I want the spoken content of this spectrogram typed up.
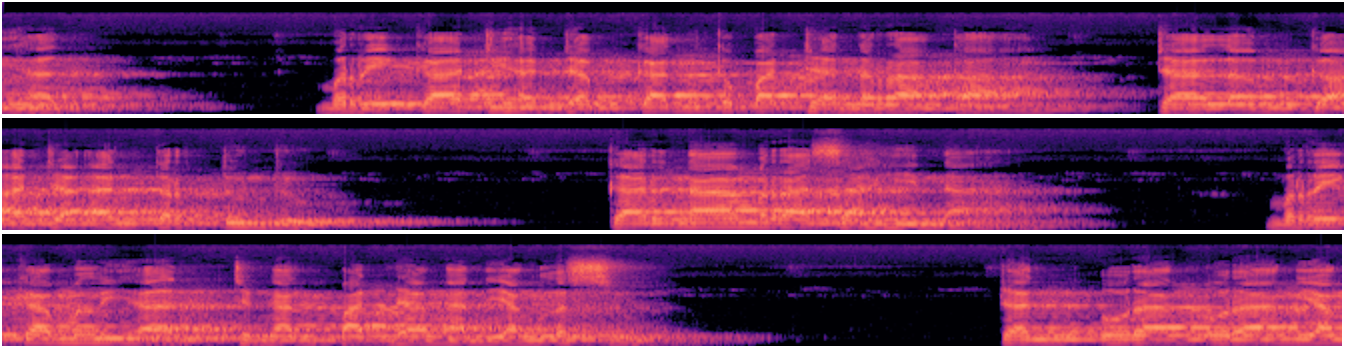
Melihat mereka dihadapkan kepada neraka dalam keadaan tertunduk karena merasa hina. Mereka melihat dengan pandangan yang lesu. Dan orang-orang yang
